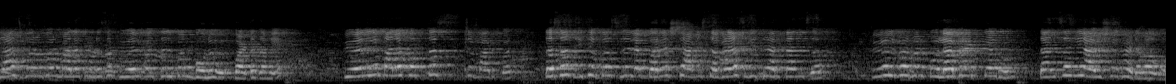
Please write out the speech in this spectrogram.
याचबरोबर मला थोडंसं फ्युएलबद्दल पण बोलू वाटत आहे. फ्युएलने मला फक्त मार्फत तसंच इथे बसलेल्या बऱ्याचशा आणि सगळ्याच विद्यार्थ्यांचं फ्युएलबरोबर कोलॅबरेट करून त्यांचंही आयुष्य घडवावं.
